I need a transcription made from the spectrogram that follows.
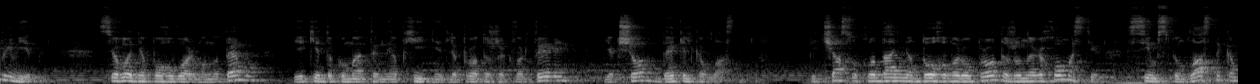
привіт! Сьогодні поговоримо на тему, які документи необхідні для продажу квартири, якщо декілька власників. Під час укладання договору продажу нерухомості всім співвласникам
